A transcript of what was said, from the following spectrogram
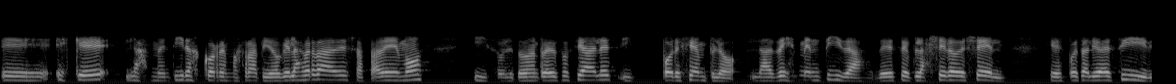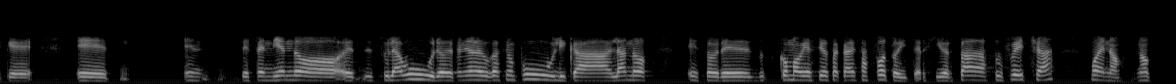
eh, es que las mentiras corren más rápido que las verdades, ya sabemos, y sobre todo en redes sociales. Y, por ejemplo, la desmentida de ese playero de Shell, que después salió a decir que eh, en- defendiendo eh, su laburo, defendiendo la educación pública, hablando eh, sobre cómo había sido sacada esa foto y tergiversada su fecha, bueno, no,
